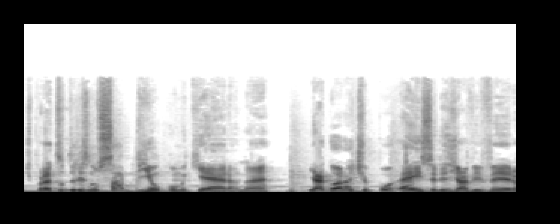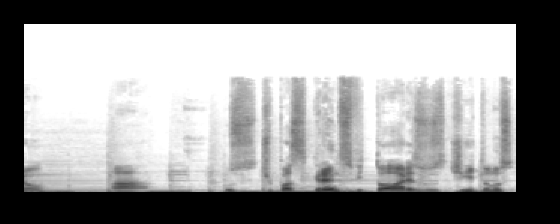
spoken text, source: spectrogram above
Tipo, era tudo eles não sabiam como que era, né? E agora, tipo, é isso, eles já viveram a, os, tipo, as grandes vitórias, os títulos,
